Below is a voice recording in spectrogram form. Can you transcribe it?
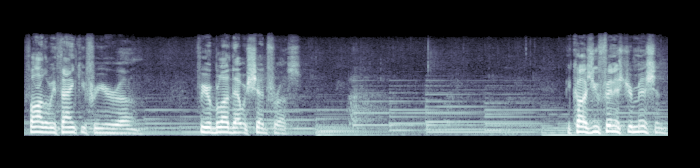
Father, we thank you for your, uh, for your blood that was shed for us. Because you finished your mission,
